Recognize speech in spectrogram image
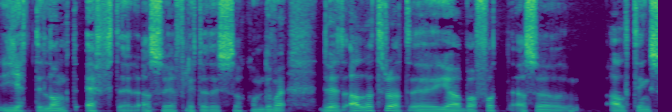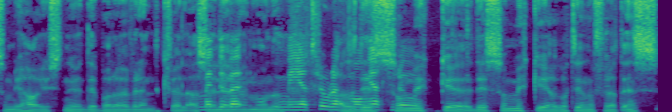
jättelångt efter alltså jag flyttade till Stockholm. Det var, du vet, alla tror att eh, jag har bara fått, alltså allting som jag har just nu, det är bara över en kväll, alltså, Men, det eller en månad. men jag tror att Alltså, det, många är så tror... mycket, det är så mycket jag har gått igenom för att ens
